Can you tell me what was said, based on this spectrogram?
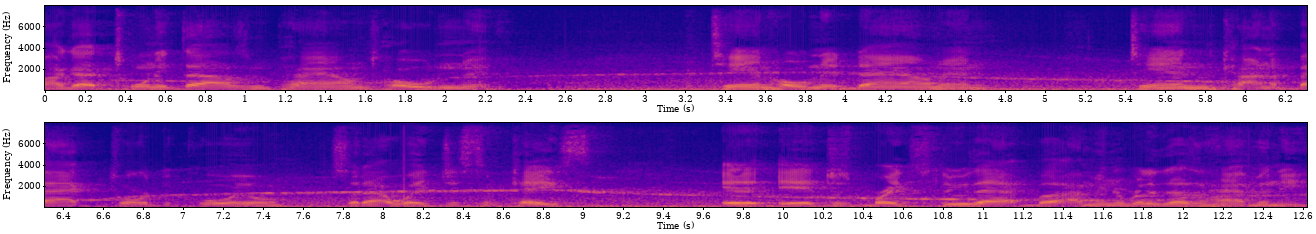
I got 20,000 pounds holding it, 10 holding it down, and 10 kind of back toward the coil. So that way, just in case it, it just breaks through that. But I mean, it really doesn't have any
